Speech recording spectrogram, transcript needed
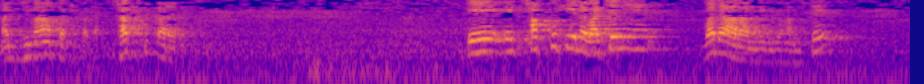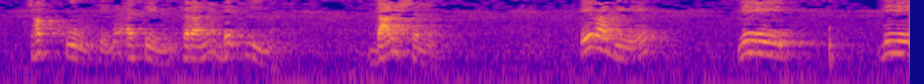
මජ්ක්‍ධිමා ප්‍රතිපදාව චක්කු කරණ ඒ ඒ චක්කු කියන වචනේ වදාරන්නේ වහන්සේ චක්කු කියන ඇසින් කරන්නේ දැකීම දර්ශනය. ඒ වගේ මේ මේ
